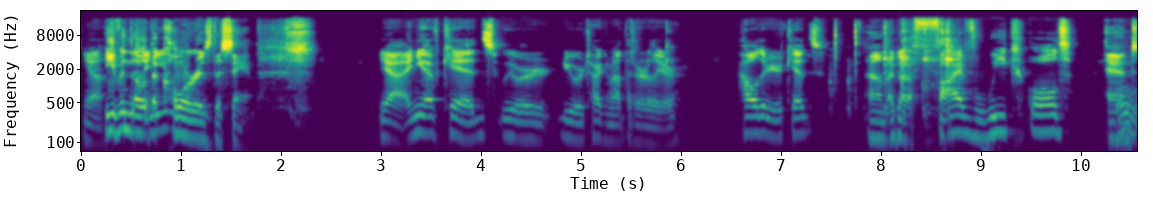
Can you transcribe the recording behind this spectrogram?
Yeah. even though And the you- core is the same. Yeah, and you have kids. We were you were talking about that earlier. How old are your kids? Um, I've got a five week old and Oh,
